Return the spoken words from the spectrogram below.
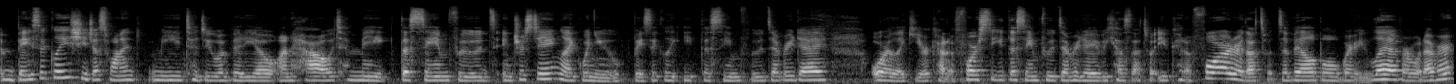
And basically, she just wanted me to do a video on how to make the same foods interesting, like when you basically eat the same foods every day, or like you're kind of forced to eat the same foods every day because that's what you can afford or that's what's available where you live or whatever.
